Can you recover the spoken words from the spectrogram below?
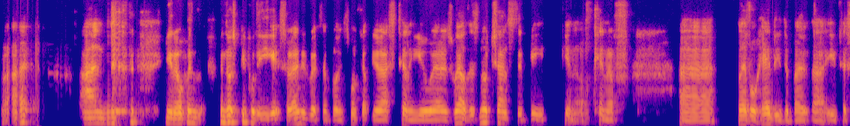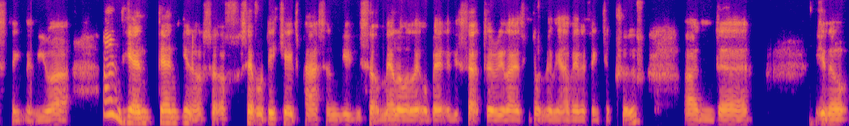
right? And you know, when when those people that you get surrounded with are blowing smoke up your ass, telling you where as well, there's no chance to be, you know, kind of uh, level-headed about that. You just think that you are. And again, then you know, sort of several decades pass, and you, sort of mellow a little bit, and you start to realize you don't really have anything to prove. And uh, you know,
